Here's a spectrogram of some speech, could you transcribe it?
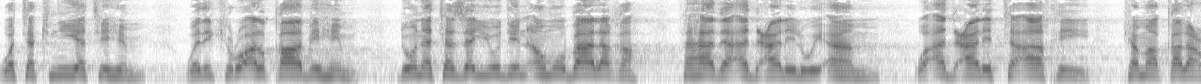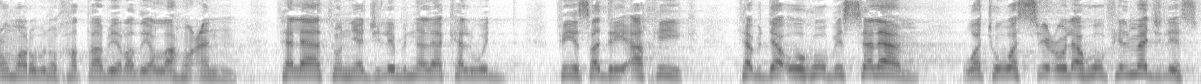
وتكنيتهم وذكر ألقابهم دون تزيد أو مبالغة. فهذا أدعى للوئام وأدعى للتآخي كما قال عمر بن الخطاب رضي الله عنه ثلاث يجلبن لك الود في صدر أخيك تبدأه بالسلام وتوسع له في المجلس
